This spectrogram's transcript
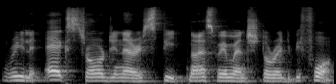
really extraordinary speed, as we mentioned already before,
